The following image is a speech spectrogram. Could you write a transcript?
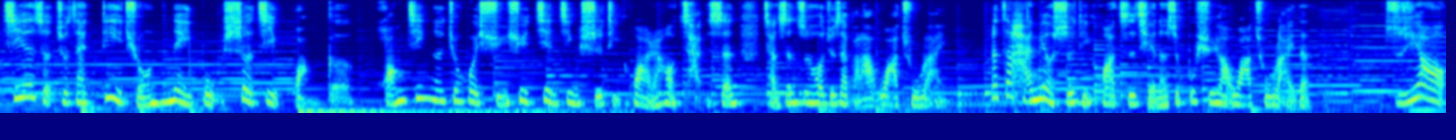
接着就在地球内部设计网格，黄金呢就会循序渐进实体化，然后产生，产生之后就再把它挖出来。那在还没有实体化之前呢，是不需要挖出来的，只要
